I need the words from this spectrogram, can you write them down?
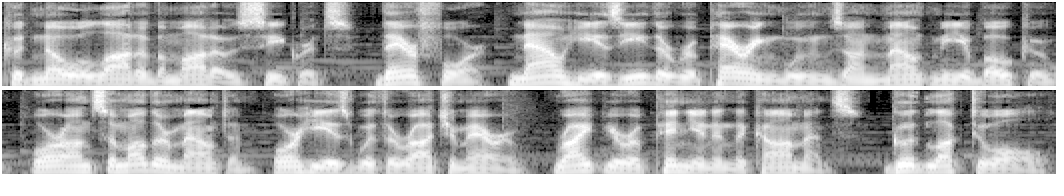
could know a lot of Amado's secrets. Therefore, now he is either repairing wounds on Mount Myoboku or on some other mountain or he is with Orochimaru. Write your opinion in the comments. Good luck to all.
